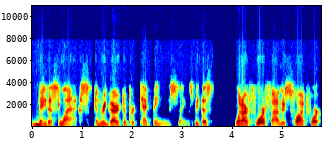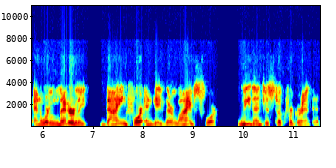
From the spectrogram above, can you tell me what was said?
made us lax in regard to protecting these things because what our forefathers fought for and were literally dying for and gave their lives for, we then just took for granted.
